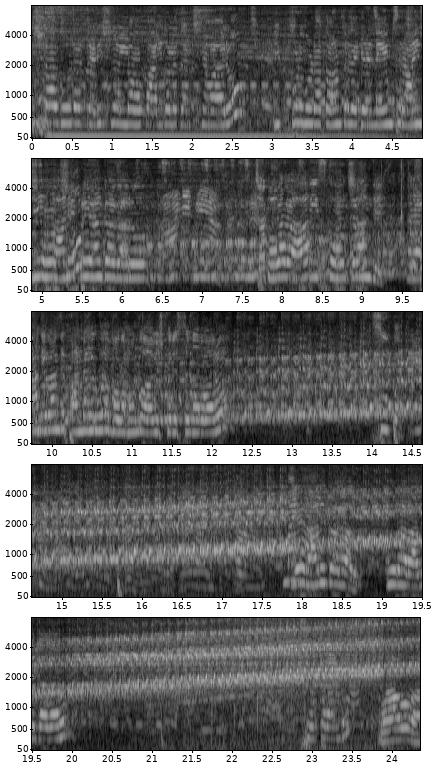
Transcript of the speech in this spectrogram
ఇంకా కూడా ట్రెడిషనల్లో పాల్గొనదలిచిన వారు ఇప్పుడు కూడా కౌంటర్ దగ్గర నేమ్స్ రాయించుకోవచ్చు ప్రియాంక గారు. చక్కగా తీసుకోవచ్చు. సంక్రాంతి సంక్రాంతి పండుగను కూడా మన ముందు ఆవిష్కరిస్తున్నారు వారు. సూపర్ ఏ రాధిక గారు కూర రాధిక గారు సూపర్ అండి వావ్ ఆ.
